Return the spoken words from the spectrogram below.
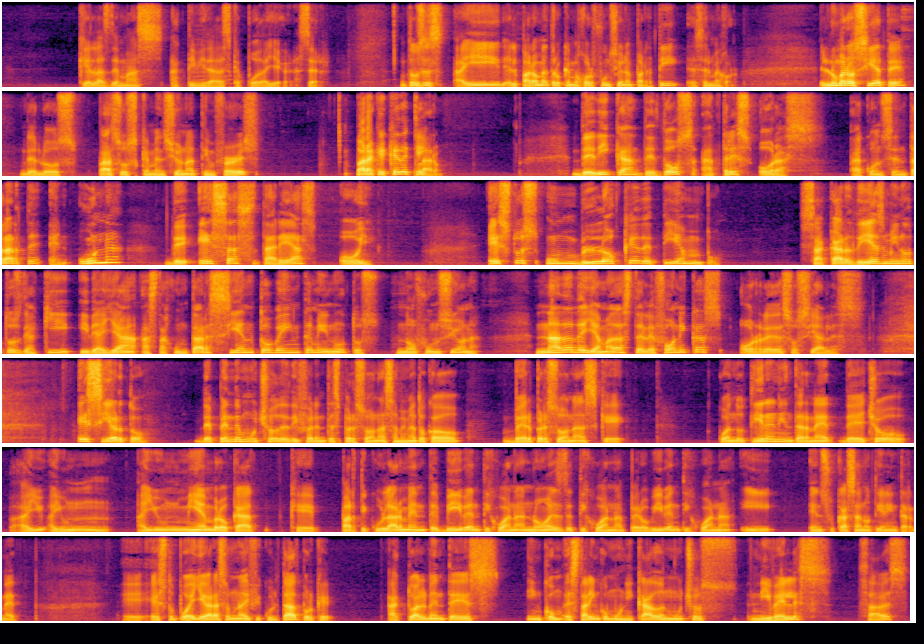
que las demás actividades que pueda llegar a ser. Entonces, ahí el parámetro que mejor funcione para ti es el mejor. El número 7 de los pasos que menciona Tim Ferriss, para que quede claro, dedica de 2 a 3 horas a concentrarte en una de esas tareas hoy. Esto es un bloque de tiempo. Sacar 10 minutos de aquí y de allá hasta juntar 120 minutos no funciona. Nada de llamadas telefónicas o redes sociales. Es cierto, depende mucho de diferentes personas. A mí me ha tocado ver personas que cuando tienen internet, de hecho hay, un miembro CAT que particularmente vive en Tijuana, no es de Tijuana, pero vive en Tijuana y en su casa no tiene internet. Eh, esto puede llegar a ser una dificultad porque actualmente es estar incomunicado en muchos niveles, ¿sabes?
